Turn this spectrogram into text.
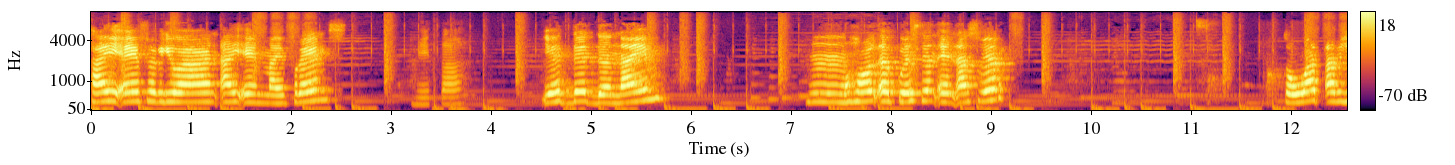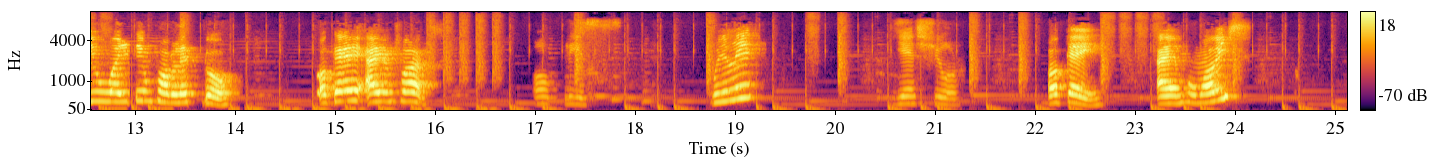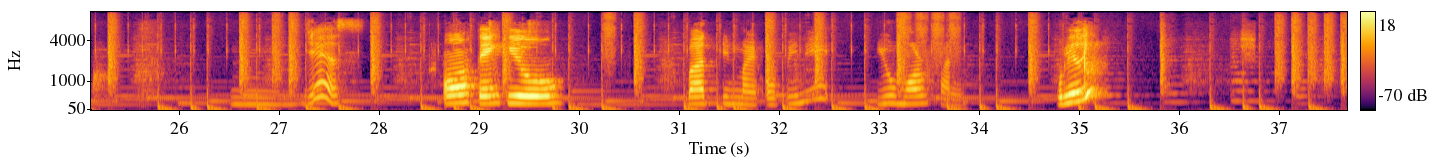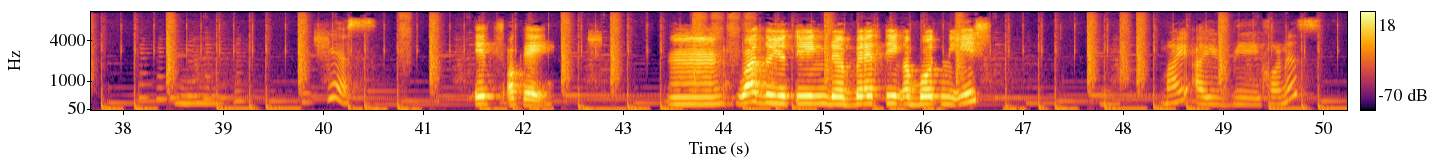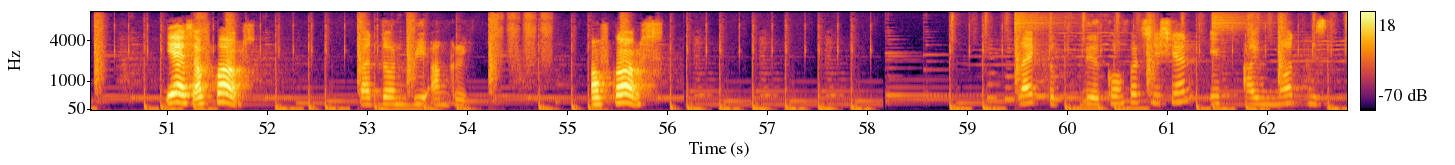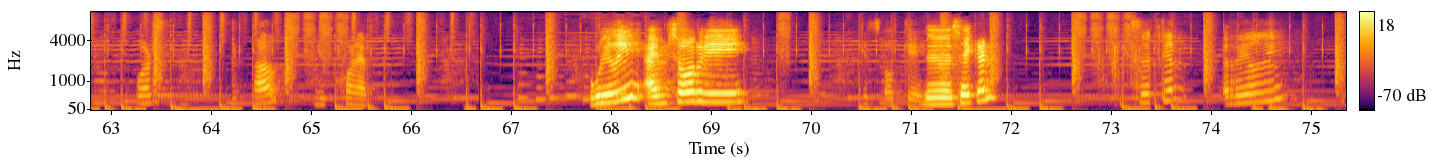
Hi everyone, I and my friends. Meta. Yes, that the name. Hmm, hold a question and answer. So what are you waiting for? Let's go. Okay, I am first. Oh, please. Really? Yes, sure. Okay. I am humorist. Mm, yes, Oh, thank you. But in my opinion, you more funny. Really? Mm, yes. It's okay. Hmm, what do you think the bad thing about me is? Might I be honest? Yes, of course. But don't be angry. Of course. Like to the conversation, if I'm not mis first, you connect. Really? I'm sorry. It's okay. The second? Second, really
